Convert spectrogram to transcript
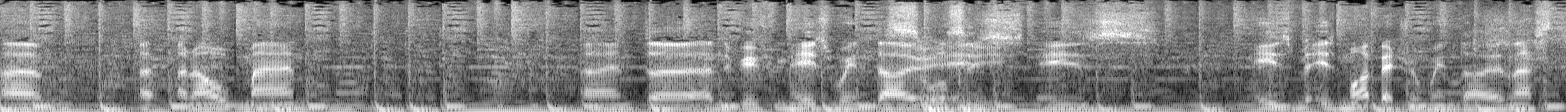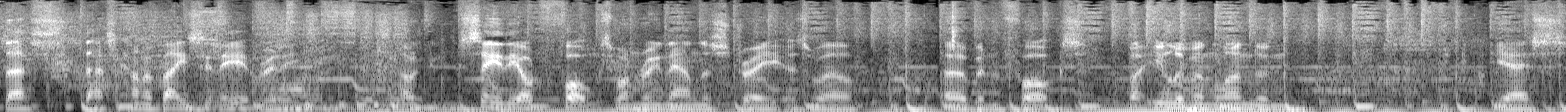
um, a, an old man, and uh, and the view from his window Saucy. is, is is is my bedroom window, and that's that's that's kind of basically it, really. I can see the old fox wandering down the street as well, urban fox. But you live in London. Yes.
